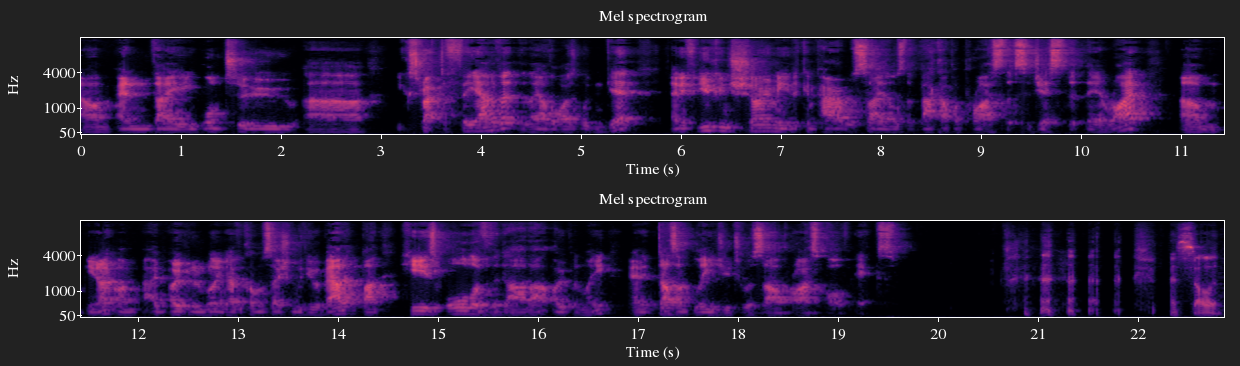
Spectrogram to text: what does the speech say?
um, and they want to uh, extract a fee out of it that they otherwise wouldn't get. And if you can show me the comparable sales that back up a price that suggests that they're right, um, you know, I'm open and willing to have a conversation with you about it, but here's all of the data openly, and it doesn't lead you to a sale price of X. That's solid.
